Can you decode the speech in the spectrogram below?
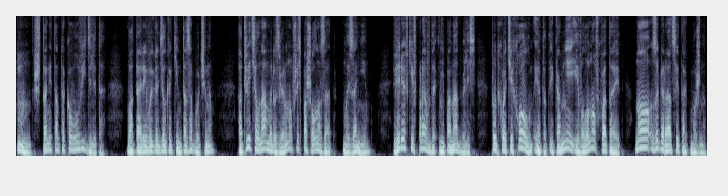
«Хм, что они там такого увидели-то?» Ватарий выглядел каким-то озабоченным. Ответил нам и, развернувшись, пошел назад. Мы за ним. Веревки вправду не понадобились. Тут хоть и холм этот, и камней, и валунов хватает, но забираться и так можно.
